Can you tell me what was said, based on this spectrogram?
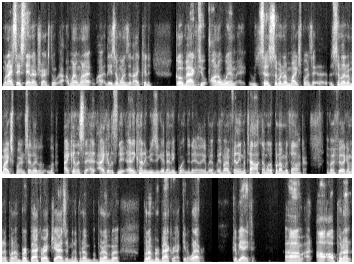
when I say standout tracks, when when I, I these are ones that I could go back to on a whim, to similar to Mike's point, point, say, uh, similar to Mike's point, and say like, look, I can listen, to, I can listen to any kind of music at any point in the day. Like if, if I'm feeling Metallica, I'm gonna put on Metallica. If I feel like I'm gonna put on Burt Bacharach jazz, I'm gonna put on put on put on Burt Bacharach. You know, whatever. Could be anything. Um, I- I'll, I'll put on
